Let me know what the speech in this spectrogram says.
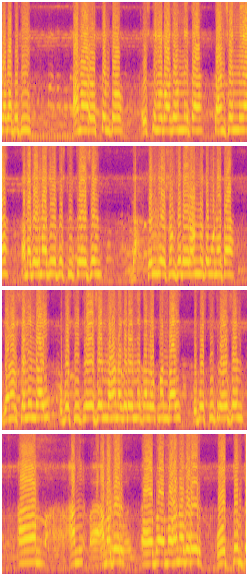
সভাপতি, আমার অত্যন্ত স্নেহভাজন নেতা তানসেন মিয়া। আমাদের মাঝে উপস্থিত রয়েছেন কেন্দ্রীয় সংসদের অন্যতম নেতা জনাব সেলিম ভাই। উপস্থিত রয়েছেন মহানগরের নেতা লোকমান ভাই। উপস্থিত রয়েছেন আমি আমাদের মহানগরের অত্যন্ত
